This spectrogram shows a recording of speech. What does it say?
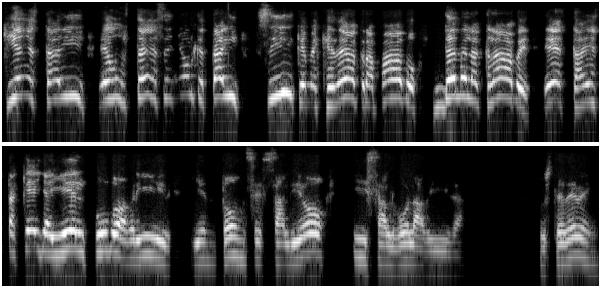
¿quién está ahí? ¿Es usted, señor, que está ahí? Sí, que me quedé atrapado. Deme la clave, esta, esta, aquella. Y él pudo abrir y entonces salió y salvó la vida. Ustedes ven,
